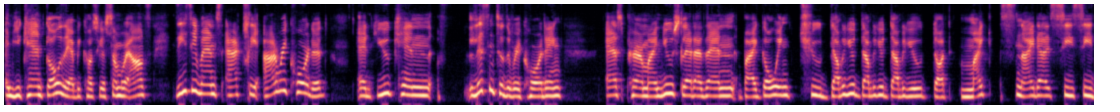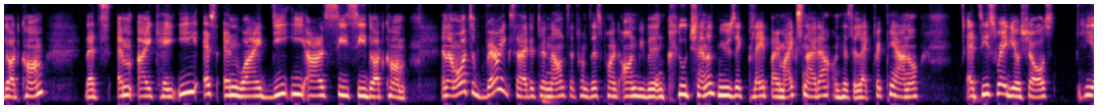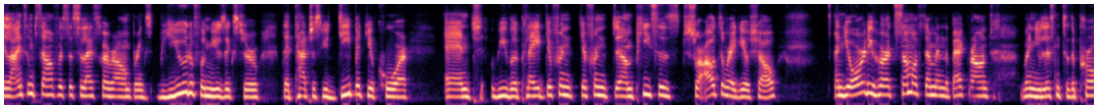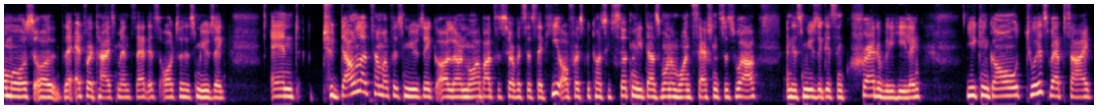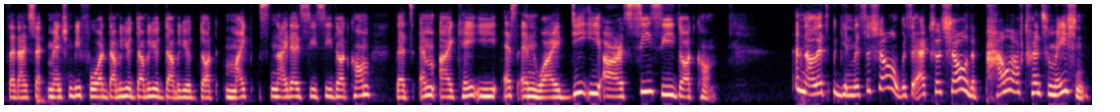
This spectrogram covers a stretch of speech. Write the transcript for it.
and you can't go there because you're somewhere else. These events actually are recorded, and you can f- listen to the recording as per my newsletter then by going to www.mikesnydercc.com. That's M I K E S N Y D E R C C.com. And I'm also very excited to announce that from this point on, we will include channeled music played by Mike Snyder on his electric piano at these radio shows. He aligns himself with the celestial realm, brings beautiful music through that touches you deep at your core and we will play different different um, pieces throughout the radio show. And you already heard some of them in the background when you listen to the promos or the advertisements. That is also his music. And to download some of his music or learn more about the services that he offers because he certainly does one-on-one sessions as well and his music is incredibly healing you can go to his website that I mentioned before, www.mikesnydercc.com. That's M I K E S N Y D E R C C.com. And now let's begin with the show, with the actual show, The Power of Transformation.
